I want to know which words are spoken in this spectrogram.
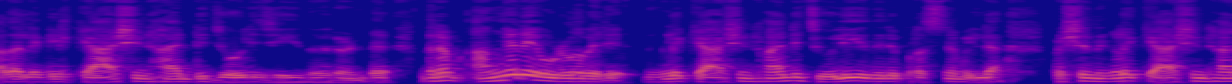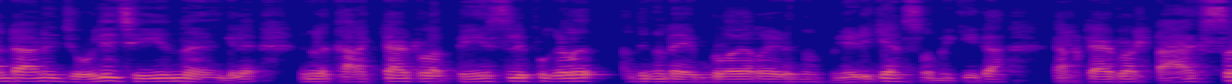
അതല്ലെങ്കിൽ ക്യാഷ് ഇൻ ഹാൻഡ് ജോലി ചെയ്യുന്നവരുണ്ട്. അന്നേരം അങ്ങനെയുള്ളവർ നിങ്ങൾ ക്യാഷ് ഇൻ ഹാൻഡ് ജോലി ചെയ്യുന്നതിന് പ്രശ്നമില്ല. പക്ഷേ നിങ്ങൾ ക്യാഷ് ഇൻ ഹാൻഡ് ആണ് ജോലി ചെയ്യുന്നതെങ്കിൽ നിങ്ങൾ കറക്റ്റായിട്ടുള്ള പേ സ്ലിപ്പുകൾ നിങ്ങളുടെ എംപ്ലോയറുടെ നിന്ന് മേടിക്കാൻ ശ്രമിക്കുക. കറക്റ്റായിട്ടുള്ള ടാക്സ്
